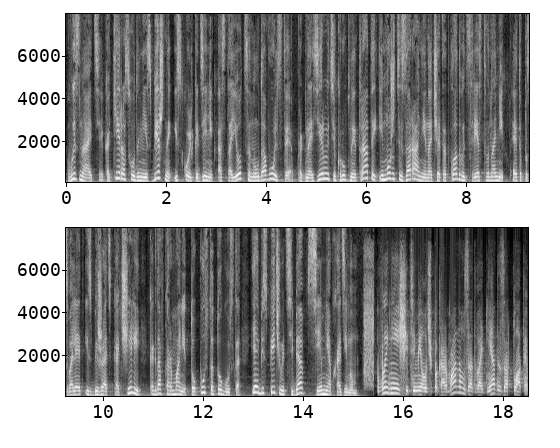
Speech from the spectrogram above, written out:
Вы знаете, какие расходы неизбежны и сколько денег остается на удовольствие. Прогнозируете крупные траты и можете заранее начать откладывать средства на них. Это позволяет избежать качелей, когда в кармане то пусто, то густо, и обеспечивать себя всем всем необходимым. Вы не ищете мелочь по карманам за два дня до зарплаты.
